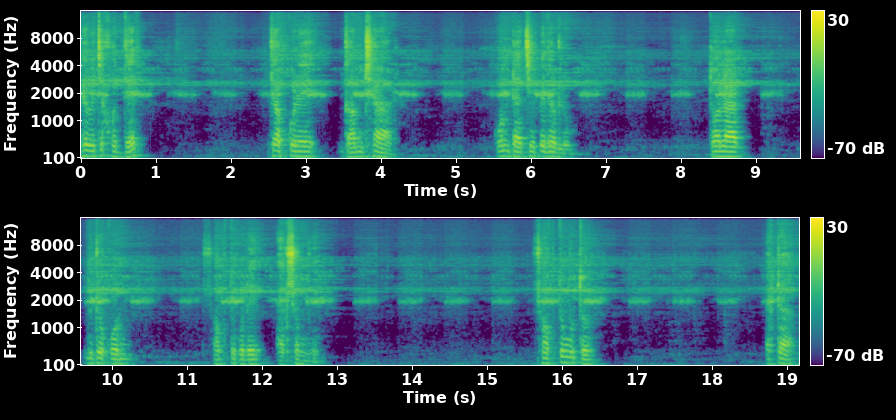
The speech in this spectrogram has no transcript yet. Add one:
ভেবেছে খদ্দের জব করে গামছার কোনটা চেপে ধরলুম। তলার দুটো কোণ শক্ত করে একসঙ্গে। শক্ত মতো একটা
